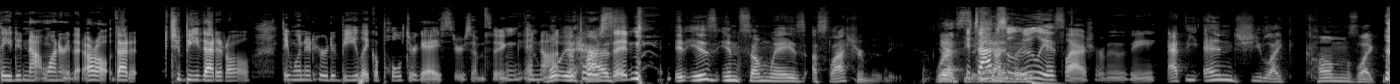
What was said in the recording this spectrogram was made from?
they did not want her that at all. That to be that at all. They wanted her to be like a poltergeist or something, and not Well, a it has- person. It is in some ways a slasher movie. Where Yes, it's the end- absolutely a slasher movie. At the end, she like comes like out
